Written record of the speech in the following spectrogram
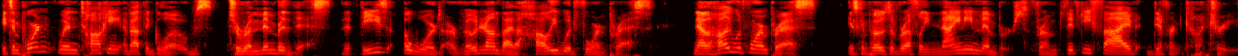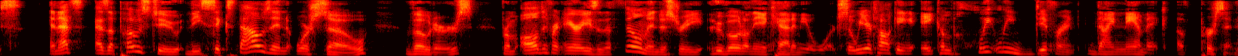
It's important when talking about the Globes to remember this, that these awards are voted on by the Hollywood Foreign Press. Now, the Hollywood Foreign Press is composed of roughly 90 members from 55 different countries. And that's as opposed to the 6,000 or so voters from all different areas of the film industry who vote on the Academy Awards. So we are talking a completely different dynamic of person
